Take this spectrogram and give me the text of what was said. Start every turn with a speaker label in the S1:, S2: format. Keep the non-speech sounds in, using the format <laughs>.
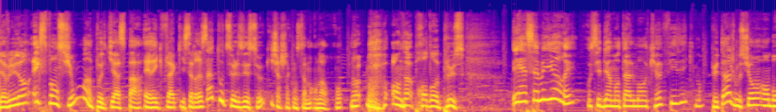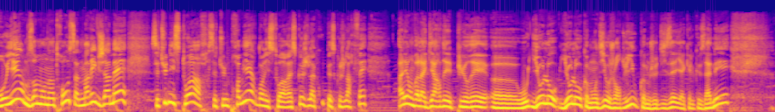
S1: Bienvenue dans Expansion, un podcast par Eric Flack qui s'adresse à toutes celles et ceux qui cherchent à constamment en, appre- <coughs> en apprendre plus et à s'améliorer, aussi bien mentalement que physiquement. Putain, je me suis embrouillé en faisant mon intro, ça ne m'arrive jamais. C'est une histoire, c'est une première dans l'histoire. Est-ce que je la coupe, est-ce que je la refais? Allez, on va la garder purée euh, YOLO, YOLO comme on dit aujourd'hui ou comme je disais il y a quelques années.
